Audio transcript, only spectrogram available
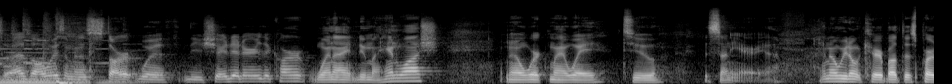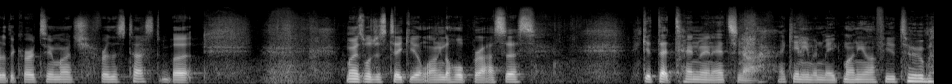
So as always, I'm gonna start with the shaded area of the car when I do my hand wash, and I'll work my way to the sunny area. I know we don't care about this part of the car too much for this test, but might as well just take you along the whole process. Get that 10 minutes. Nah, I can't even make money off YouTube.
